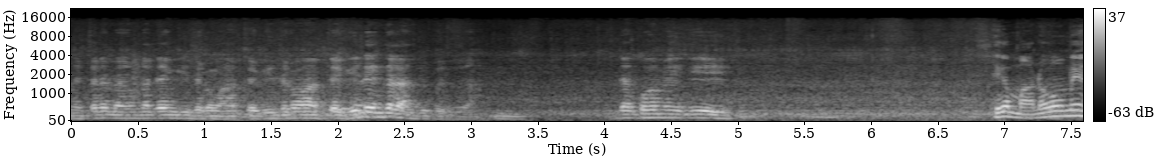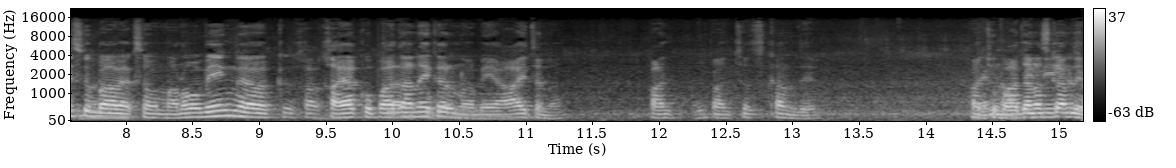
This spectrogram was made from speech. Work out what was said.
මෙතන මැරුණා දැන් ගීතක මහත්තයා ගීතක මහත්තයා ගිහලා එංගලන්තෙ ඉපදුනා. දැන් කොහොම මේකේ ඒක මනෝමය ස්වභාවයක්. සම මනෝමයෙන් කයක් උපාදානය කරනවා මේ ආයතන. පංච පංචස්කන්ධය පංච උපාදානස්කන්ධය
